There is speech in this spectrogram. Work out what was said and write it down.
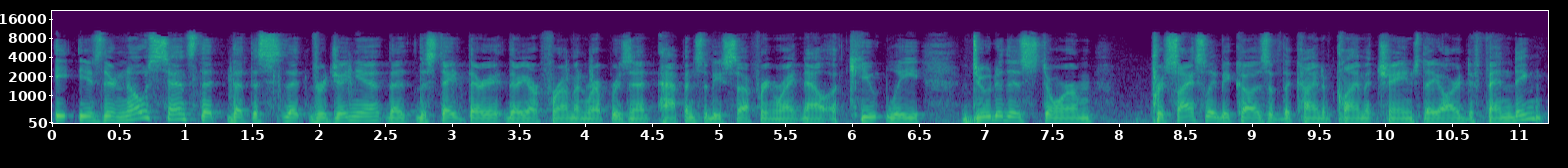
Is there no sense that that, this, that Virginia, that the state they they are from and represent, happens to be suffering right now acutely due to this storm, precisely because of the kind of climate change they are defending?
